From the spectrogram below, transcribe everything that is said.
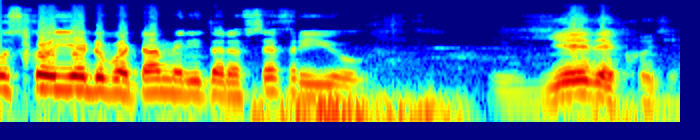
उसको ये दुपट्टा मेरी तरफ़ से फ्री होगा। ये देखो जी।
